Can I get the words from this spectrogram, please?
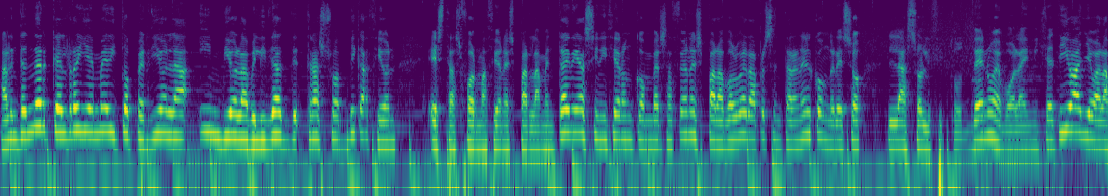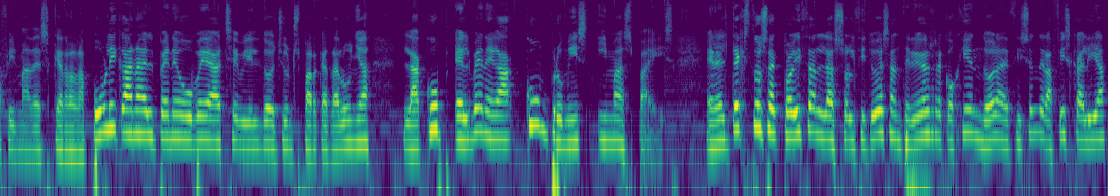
al entender que el rey emérito perdió la inviolabilidad tras su abdicación, estas formaciones parlamentarias iniciaron conversaciones para volver a presentar en el La solicitud. De nuevo, la iniciativa lleva la firma de Esquerra Republicana, el PNV, H. Bildo, Junts per Catalunya, la CUP, el BNG, Compromís y Más País. En el texto se actualizan las solicitudes anteriores recogiendo la decisión de la Fiscalía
